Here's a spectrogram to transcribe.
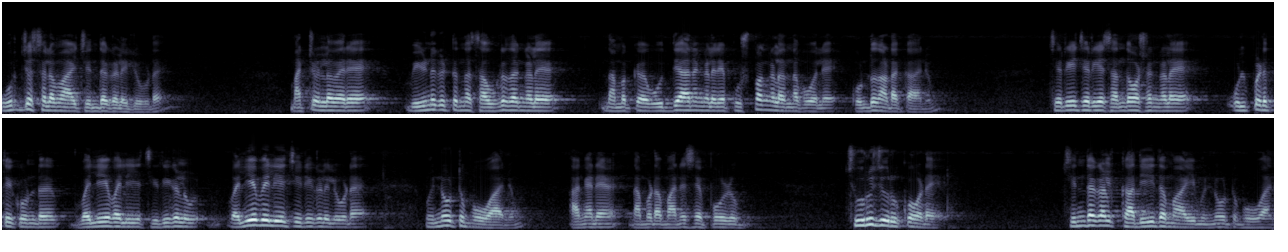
ഊർജസ്വലമായ ചിന്തകളിലൂടെ മറ്റുള്ളവരെ വീണ് കിട്ടുന്ന സൗഹൃദങ്ങളെ നമുക്ക് ഉദ്യാനങ്ങളിലെ പുഷ്പങ്ങളെന്ന പോലെ കൊണ്ടു നടക്കാനും ചെറിയ ചെറിയ സന്തോഷങ്ങളെ ഉൾപ്പെടുത്തിക്കൊണ്ട് വലിയ വലിയ ചിരികൾ വലിയ വലിയ ചിരികളിലൂടെ മുന്നോട്ട് പോകാനും അങ്ങനെ നമ്മുടെ മനസ്സെപ്പോഴും ചുറുചുറുക്കോടെ ചിന്തകൾക്കതീതമായി മുന്നോട്ട് പോകാൻ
